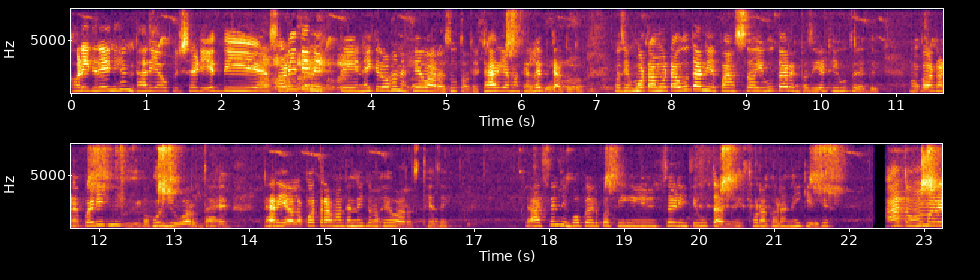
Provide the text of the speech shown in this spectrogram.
ઘડીક રહીને હે ને ઢારિયા ઉપર સડી. એક દી સડી હતી ને, તે નીકળ્યો હે ને હેવાર જ ઉતો તે ઢારિયામાંથી લપટાતું હતું. પછી મોટા મોટા ઉતાર ને પાંચ છ એ ઉતારે ને પછી હેઠી ઉતરે ગઈ. હું કાંટાણે પડી ને, તો હુર્યું વાળું થાય. ઢારિયા ઓલા પતરામાંથી નીકળ્યો હેવાર જ થઈ જાય. આ છે ને બપોર પછી ચડીથી ઉતાર લઈશ, થોડા ઘણા નીકળી છે હા, તો અમારે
